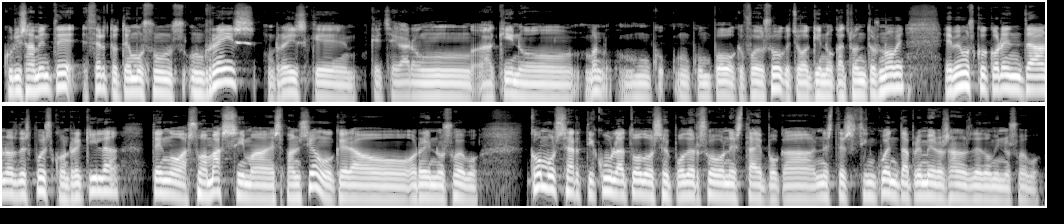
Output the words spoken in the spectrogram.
Curiosamente, certo, temos uns, uns reis, uns reis que, que chegaron aquí no, bueno, un, un, un pobo que foi o seu, que chegou aquí no 409, e vemos que 40 anos despois, con Requila, ten a súa máxima expansión, o que era o, o reino suevo. Como se articula todo ese poder suevo nesta época, nestes 50 primeiros anos de dominio suevo?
